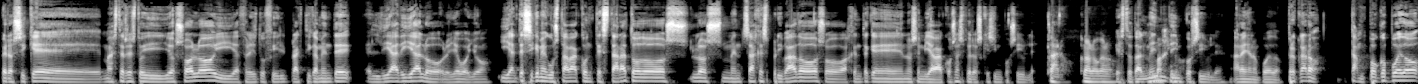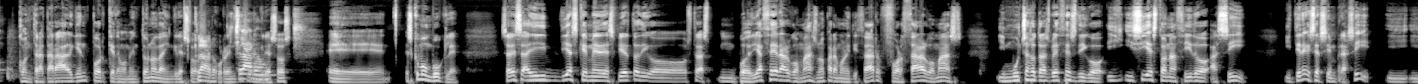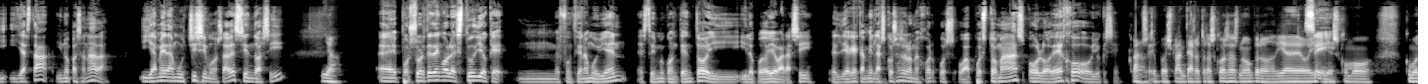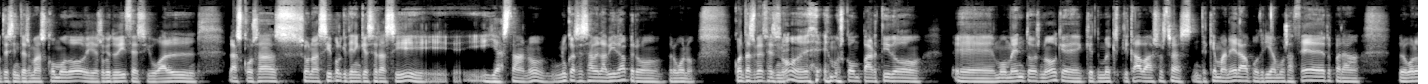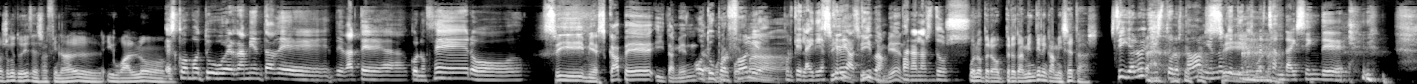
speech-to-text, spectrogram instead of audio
Pero sí que Masters estoy yo solo y Feliz to Feel prácticamente el día a día lo, lo, llevo yo. Y antes sí que me gustaba contestar a todos los mensajes privados o a gente que nos enviaba cosas, pero es que es imposible. Claro, claro, claro. Es totalmente imposible. Ahora ya no puedo. Pero claro, tampoco puedo contratar a alguien porque de momento no da ingresos recurrentes o ingresos. Eh, es como un bucle. ¿Sabes? Hay días que me despierto y digo, ostras, podría hacer algo más, ¿no? Para monetizar, forzar algo más. Y muchas otras veces digo, ¿y, si esto ha nacido así? Y tiene que ser siempre así. Y, y, ya está, y no pasa nada. Y ya me da muchísimo, ¿sabes? Siendo así. Ya. Eh, por suerte tengo el estudio que mm, me funciona muy bien, estoy muy contento y, lo puedo llevar así. El día que cambien las cosas, a lo mejor, pues o apuesto más o lo dejo o yo qué sé. Claro, te puedes plantear otras cosas, ¿no? Pero a día de hoy es como, como te sientes más cómodo y es lo que tú dices. Igual las cosas son así porque tienen que ser así y, ya está, ¿no? Nunca se sabe en la vida, pero, pero bueno, ¿cuántas veces, ¿no? Hemos compartido eh, momentos ¿no? Que, que, tú me explicabas, ostras, de qué manera podríamos hacer para... Pero bueno, es lo que tú dices, al final igual no... Es como tu herramienta de, de darte a conocer o... Sí, mi escape y también... O tu portfolio, porque la idea es creativa para las dos. Bueno, pero, pero también tiene camisetas. Sí, ya lo he visto, lo estaba viendo que tienes merchandising de...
